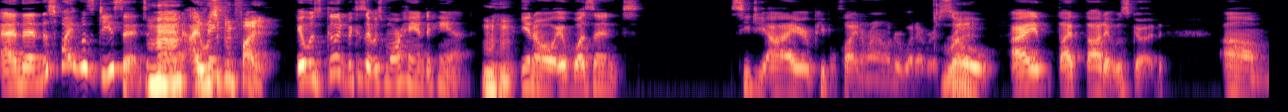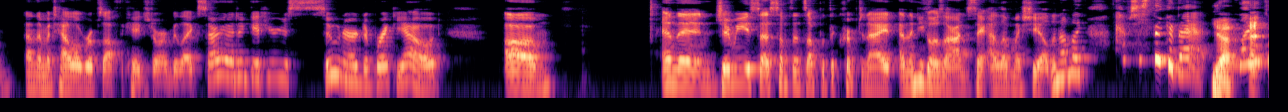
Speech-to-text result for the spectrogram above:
And then this fight was decent, Mhm. and I it was a good fight. it was good because it was more hand to hand. You know, it wasn't CGI or people flying around or whatever. So I I thought it was good. Um, and then Metallo rips off the cage door and be like, "Sorry, I didn't get here sooner to break you out." Um, and then Jimmy says something's up with the kryptonite, and then he goes on to say, "I love my shield," and I'm like, "I was just thinking that." Yeah. Like, let's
